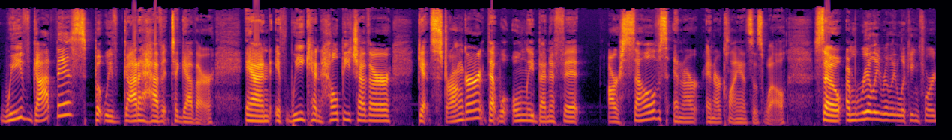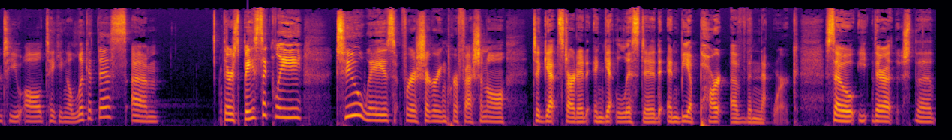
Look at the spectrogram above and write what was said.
we've got this, but we've got to have it together. And if we can help each other get stronger, that will only benefit ourselves and our and our clients as well. So I'm really really looking forward to you all taking a look at this. Um, there's basically two ways for a sugaring professional to get started and get listed and be a part of the network. So there, the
